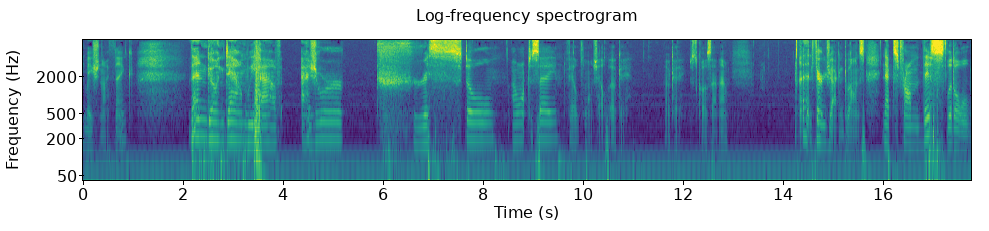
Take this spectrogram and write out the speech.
I think. Then going down, we have Azure Crystal, I want to say. Failed to launch help. Okay. Okay, just close that now and fairy dragon dwellings. Next, from this little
